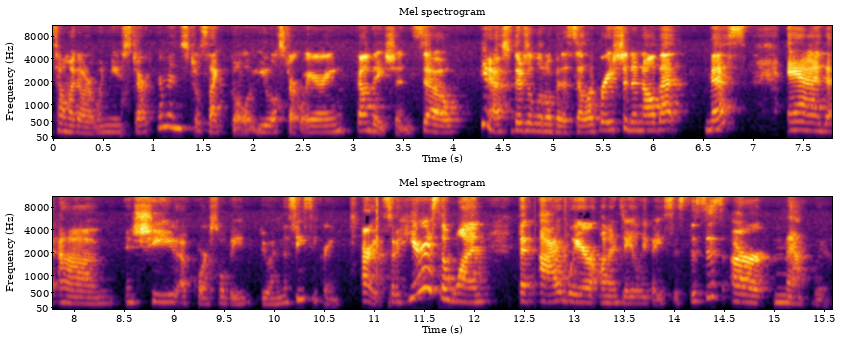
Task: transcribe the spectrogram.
tell my daughter when you start your menstrual cycle, you will start wearing foundation. So, you know, so there's a little bit of celebration and all that mess. And um, and she, of course, will be doing the CC cream. All right, so here is the one that I wear on a daily basis. This is our matte wear.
